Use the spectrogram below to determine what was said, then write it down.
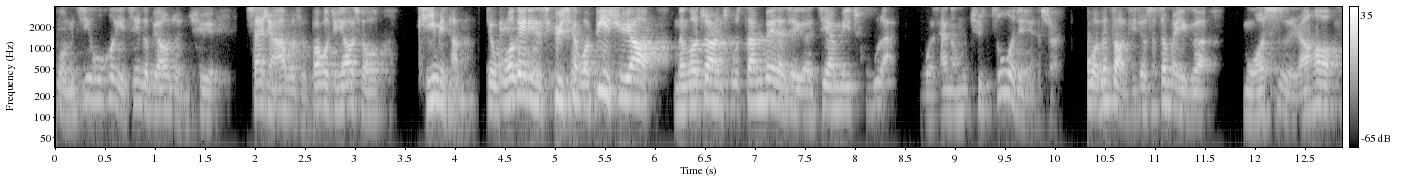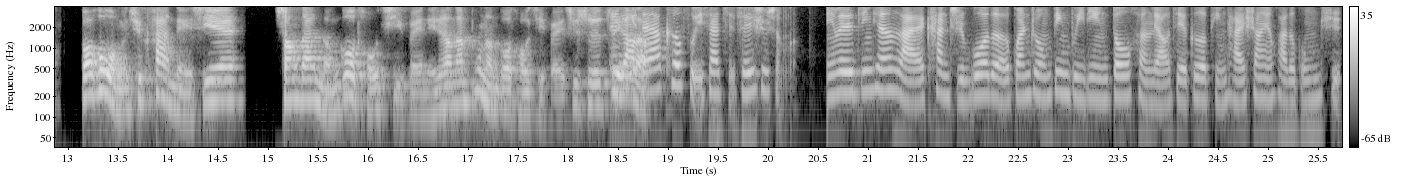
我们几乎会以这个标准去筛选 UP 主，包括去要求 Kimi 他们。就我给你的这笔钱，我必须要能够赚出三倍的这个 GMV 出来，我才能去做这件事儿。我们早期就是这么一个模式。然后包括我们去看哪些商单能够投起飞，哪些商单不能够投起飞。其实最大的，给大家科普一下起飞是什么？因为今天来看直播的观众并不一定都很了解各个平台商业化的工具。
